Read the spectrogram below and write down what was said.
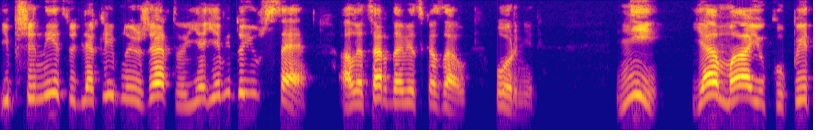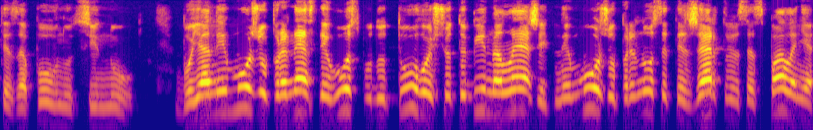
і пшеницю для хлібної жертви. Я, я віддаю все. Але цар Давид сказав Орні: Ні, я маю купити за повну ціну. Бо я не можу принести Господу того, що тобі належить, не можу приносити жертви всеспалення,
